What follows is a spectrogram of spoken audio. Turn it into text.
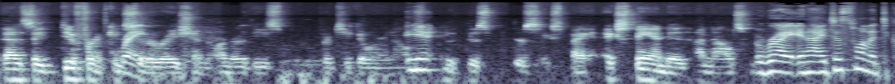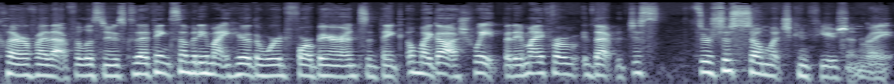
that's a different Right. consideration under these particular announcements. This this expa- expanded announcement. Right. And I just wanted to clarify that for listeners because I think somebody might hear the word forbearance and think, oh my gosh, wait, but am I for that? Just there's just so much confusion, right?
